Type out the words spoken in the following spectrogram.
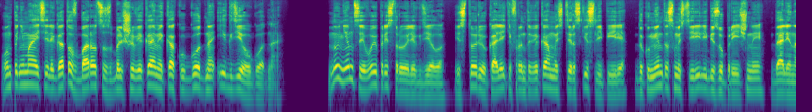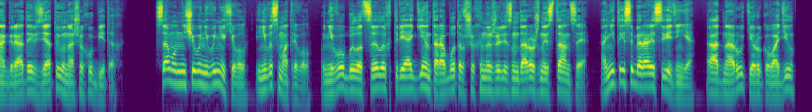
Он, понимаете ли, готов бороться с большевиками как угодно и где угодно. Ну, немцы его и пристроили к делу. Историю калеки-фронтовика мастерски слепили, документы смастерили безупречные, дали награды, взятые у наших убитых. Сам он ничего не вынюхивал и не высматривал. У него было целых три агента, работавших на железнодорожной станции. Они-то и собирали сведения, а однорукий руководил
